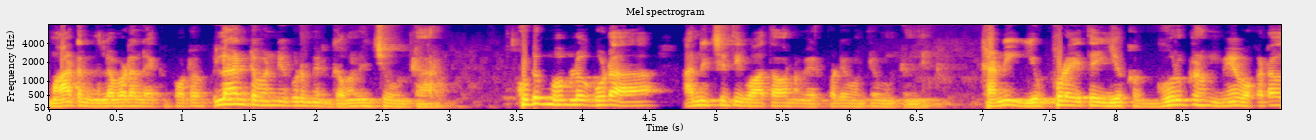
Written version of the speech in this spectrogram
మాట నిలబడలేకపోవడం ఇలాంటివన్నీ కూడా మీరు గమనించి ఉంటారు. కుటుంబంలో కూడా అనిశ్చితి వాతావరణం ఏర్పడి ఉంటూ ఉంటుంది. కానీ ఎప్పుడైతే ఈ యొక్క గురుగ్రహం మే ఒకటవ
